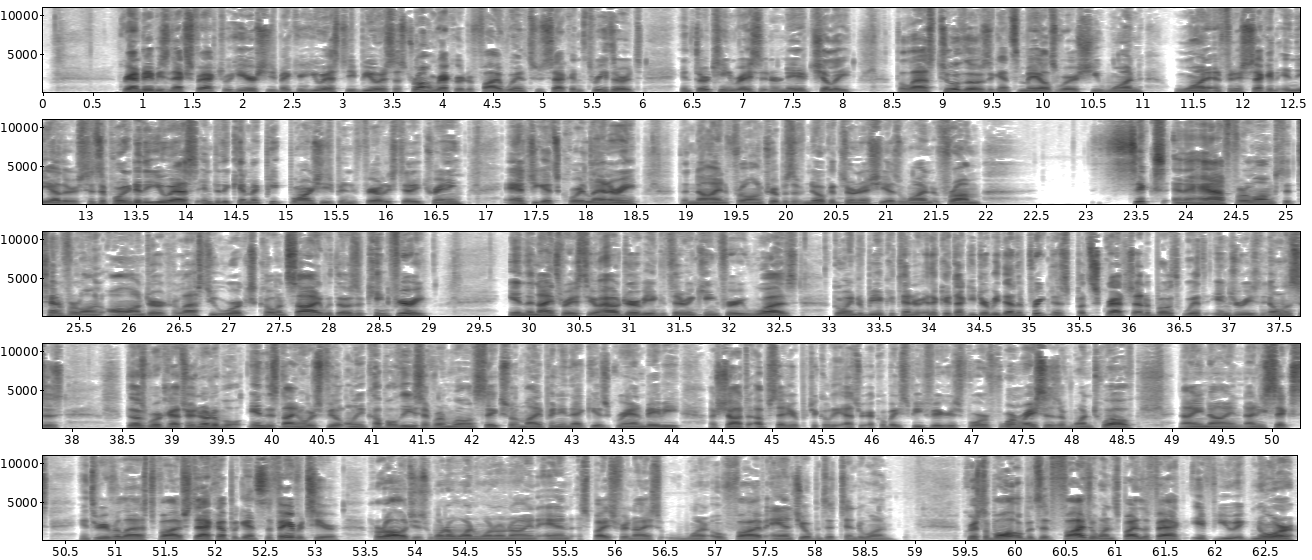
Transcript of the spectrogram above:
Grandbaby's next factor here. She's making her U.S. debut. Has a strong record of five wins, two seconds, three thirds in 13 races in her native Chile. The last two of those against males, where she won one and finished second in the other. Since reporting to the U.S. into the Kim Peak barn, she's been fairly steady training, and she gets Corey Lanerie. The nine furlong trip is of no concern as she has won from six and a half furlongs to ten furlongs, all on dirt. Her last two works coincide with those of King Fury in the ninth race, the Ohio Derby, and considering King Fury was going to be a contender in the Kentucky Derby, then the Preakness, but scratched out of both with injuries and illnesses. Those workouts are notable. In this nine horse field, only a couple of these have run well in stakes, so in my opinion, that gives Grandbaby a shot to upset here, particularly as her Equibase speed figures for foreign races of 112, 99, 96 in three of her last five stack up against the favorites here. Horologist 101, 109, and Spice Is Nice 105, and she opens at 10 to 1. Crystal Ball opens at 5 to 1, in spite of the fact if you ignore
